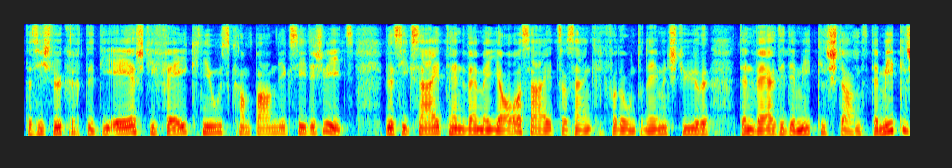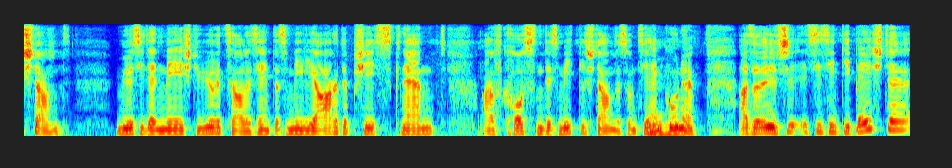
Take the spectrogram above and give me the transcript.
Das ist wirklich die, die erste Fake News Kampagne in der Schweiz, weil sie gesagt haben, wenn man ja sagt zur Senkung von der Unternehmenssteuer, dann werde der Mittelstand, der Mittelstand müssen dann mehr Steuern zahlen. Sie haben das Milliardenbeschiss genannt auf Kosten des Mittelstandes und sie mhm. haben gewonnen. Also sie sind die besten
